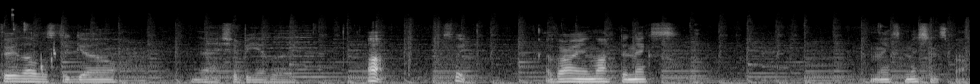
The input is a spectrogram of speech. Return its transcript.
three levels to go. And I should be able to... Ah! Sweet. I've already unlocked the next... Next mission spot.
